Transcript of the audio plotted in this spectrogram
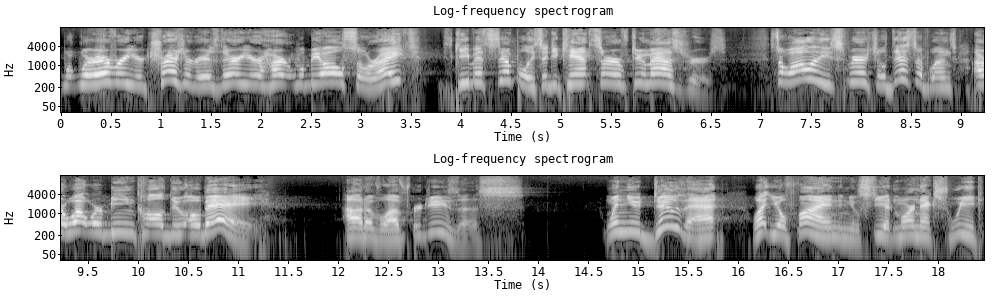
wherever your treasure is, there your heart will be also, right? Keep it simple. He said, You can't serve two masters. So, all of these spiritual disciplines are what we're being called to obey out of love for Jesus. When you do that, what you'll find, and you'll see it more next week,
